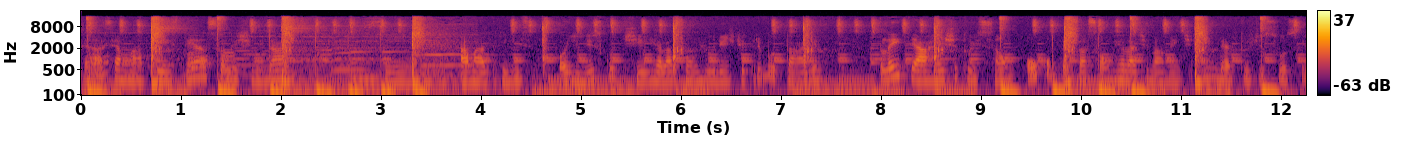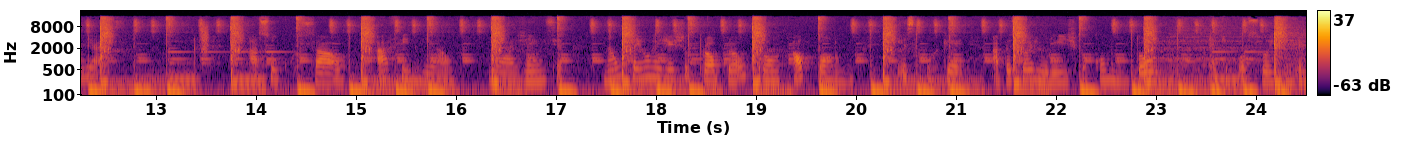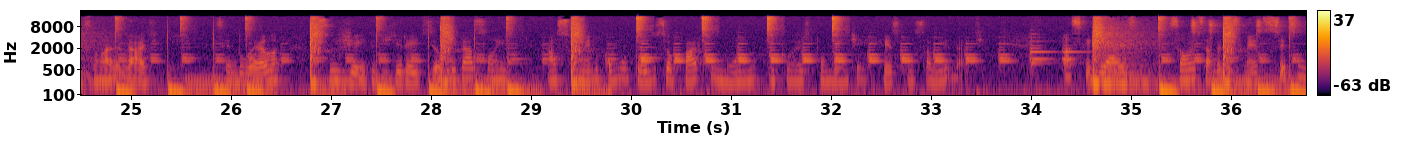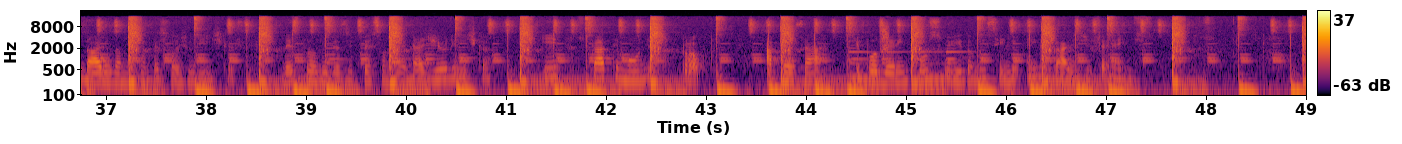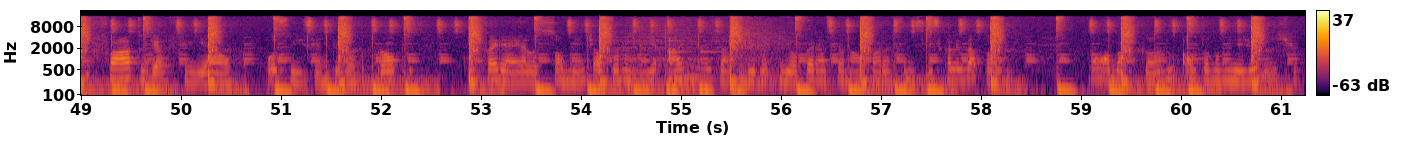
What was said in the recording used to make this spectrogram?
Será que a matriz tem essa legitimidade? Sim, a matriz pode discutir relação jurídica tributária, pleitear restituição ou compensação relativamente a débitos de suas filiais. A sucursal, a filial e a agência não têm um registro próprio autônomo. Isso porque a pessoa jurídica como um todo é que possui personalidade, sendo ela sujeito de direitos e obrigações, assumindo como um todo seu patrimônio e correspondente responsabilidade. As filiais são estabelecimentos secundários da mesma pessoa jurídica, desprovidas de personalidade jurídica e patrimônio próprio, apesar de poderem possuir domicílio em lugares diferentes. O fato de a filial possuir CNPJ próprio confere a ela somente autonomia administrativa e operacional para fins fiscalizatórios, não abarcando autonomia jurídica,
